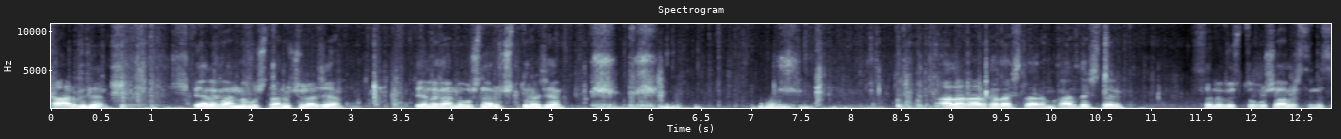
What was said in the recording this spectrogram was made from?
Harbiden delikanlı kuşlar uçuracağım. Delikanlı kuşlar uçutturacağım. Alan arkadaşlarım, kardeşlerim sınıf üstü kuş alırsınız.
